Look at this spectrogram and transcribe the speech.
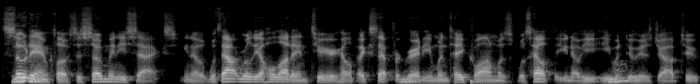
so mm-hmm. damn close to so many sacks. You know, without really a whole lot of interior help except for mm-hmm. Grady. And when Ta'Quon was was healthy, you know, he he would mm-hmm. do his job too.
